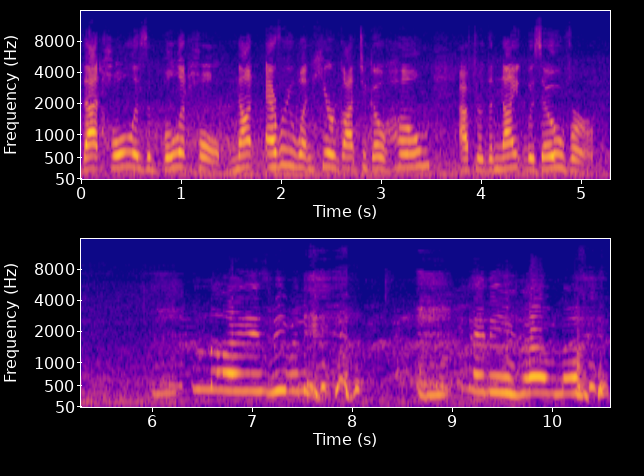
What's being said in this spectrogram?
that hole is a bullet hole. Not everyone here got to go home after the night was over. Lord, these people need help, Lord.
